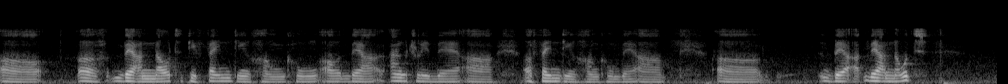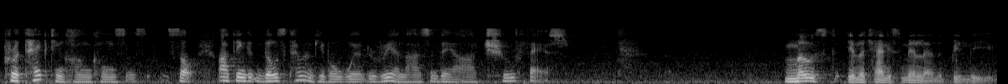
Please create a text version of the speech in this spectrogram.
Uh, uh, they are not defending Hong Kong, or they are actually they are offending Hong Kong. They are, uh, they are they are not protecting Hong Kong. So- So I think those Taiwan people will realize they are true face. Most in the Chinese mainland believe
